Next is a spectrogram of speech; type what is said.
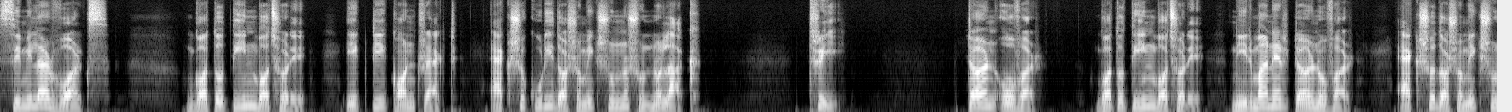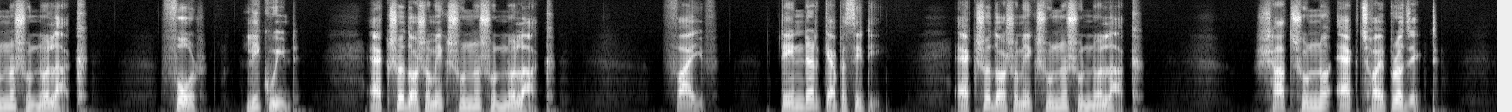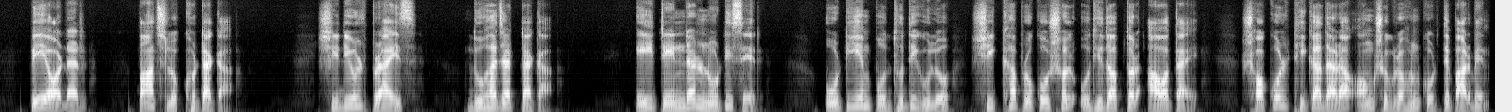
similar works গত তিন বছরে একটি কন্ট্র্যাক্ট একশো কুড়ি দশমিক শূন্য শূন্য লাখ থ্রি টার্ন ওভার গত তিন বছরে নির্মাণের টার্ন ওভার একশো দশমিক শূন্য শূন্য লাখ। ফোর, লিকুইড, একশো দশমিক শূন্য শূন্য লাখ। ফাইভ, টেন্ডার ক্যাপাসিটি, একশো দশমিক শূন্য শূন্য লাখ। সাত শূন্য এক ছয় প্রজেক্ট, পে অর্ডার পাঁচ লক্ষ টাকা। শিডিউল্ড প্রাইস দু হাজার টাকা। এই টেন্ডার নোটিসের ওটিএম পদ্ধতিগুলো শিক্ষা প্রকৌশল অধিদপ্তর আওতায় সকল ঠিকাদারা অংশগ্রহণ করতে পারবেন।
